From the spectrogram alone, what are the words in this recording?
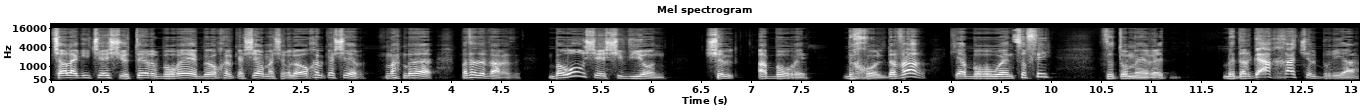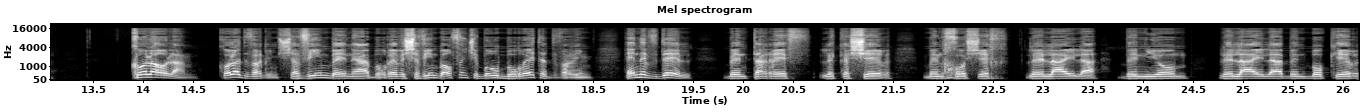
אפשר להגיד שיש יותר בורא באוכל כשר מאשר לא אוכל כשר? מה, מה, מה זה הדבר הזה? ברור שיש שוויון של הבורא בכל דבר, כי הבורא הוא אינסופי. זאת אומרת, בדרגה אחת של בריאה, כל העולם, כל הדברים שווים בעיני הבורא ושווים באופן שבו הוא בורא את הדברים. אין הבדל בין טרף לכשר, בין חושך ללילה, בין יום ללילה, בין בוקר,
